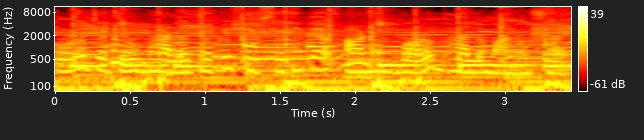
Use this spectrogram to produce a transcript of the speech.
করো যাতে ও ভালো থাকে সুস্থ থাকে আর অনেক বড় ভালো মানুষ হয়।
